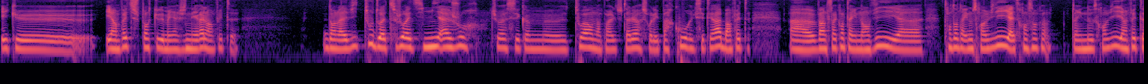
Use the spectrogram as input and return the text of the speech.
et que et en fait je pense que de manière générale en fait dans la vie tout doit toujours être mis à jour. Tu vois c'est comme euh, toi on en parlait tout à l'heure sur les parcours etc bah en fait à 25 ans tu as une envie à 30 ans tu as une autre envie à 35 ans tu as une autre envie et en fait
